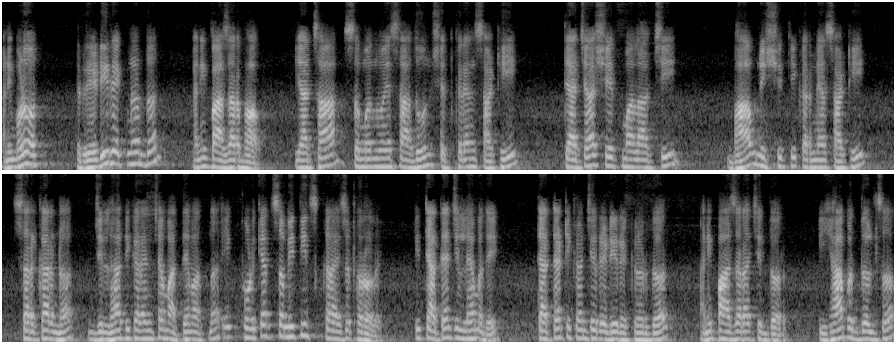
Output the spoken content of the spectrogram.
आणि म्हणून रेडी रेकनर दर आणि बाजार भाव याचा समन्वय साधून शेतकऱ्यांसाठी त्याच्या शेतमालाची भाव निश्चिती करण्यासाठी सरकारनं जिल्हाधिकाऱ्यांच्या माध्यमातून एक थोडक्यात समितीच करायचं ठरवलंय. की त्या त्या जिल्ह्यामध्ये त्या त्या ठिकाणचे रेडी रेकनर दर आणि बाजाराचे दर ह्याबद्दलचं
